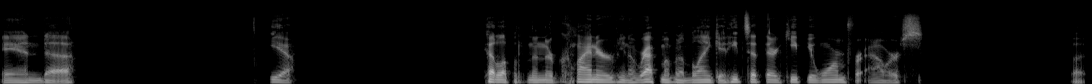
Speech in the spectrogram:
And uh, yeah, cuddle up with him in the recliner, you know, wrap him up in a blanket. He'd sit there and keep you warm for hours. But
